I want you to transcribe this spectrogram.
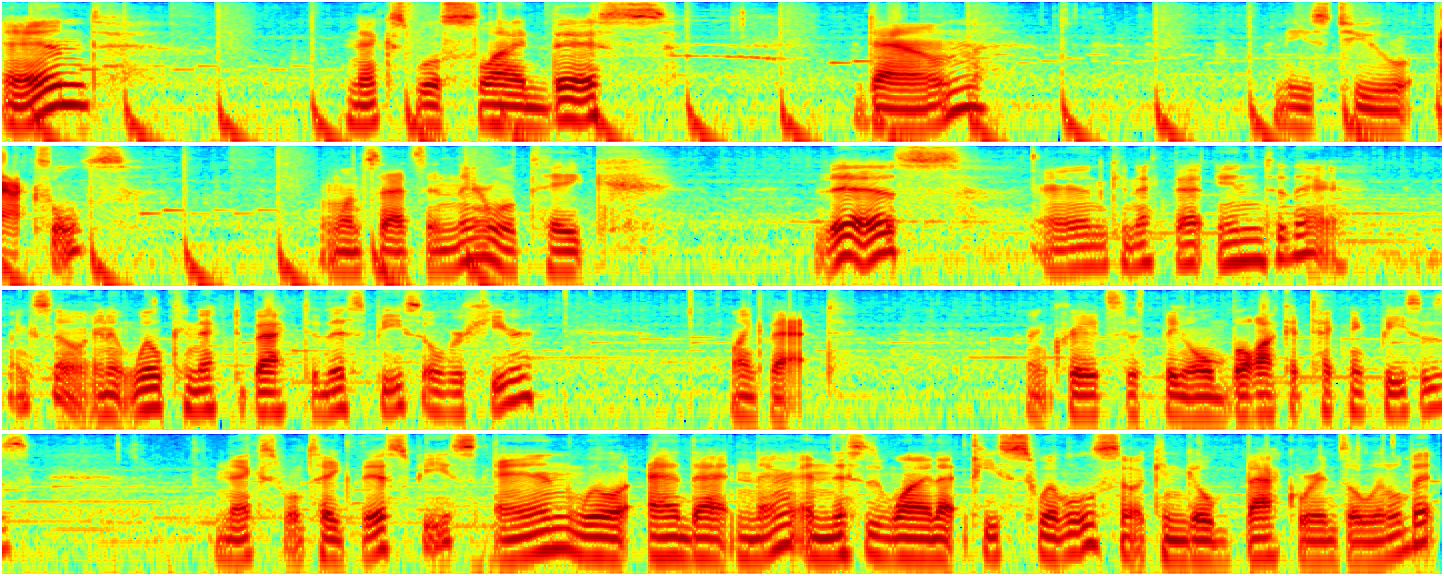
And next we'll slide this down these two axles. And once that's in there, we'll take this and connect that into there like so. And it will connect back to this piece over here, like that. And it creates this big old block of Technic pieces. Next we'll take this piece and we'll add that in there, and this is why that piece swivels, so it can go backwards a little bit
